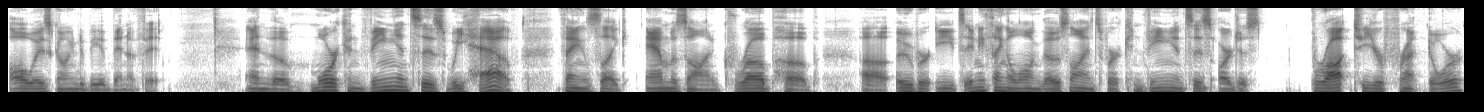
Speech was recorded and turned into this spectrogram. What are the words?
always going to be a benefit. And the more conveniences we have, things like Amazon, Grubhub, uh, Uber Eats, anything along those lines where conveniences are just brought to your front door.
